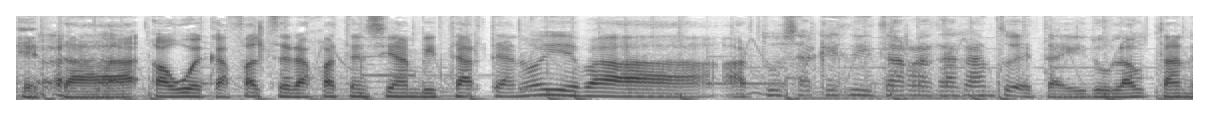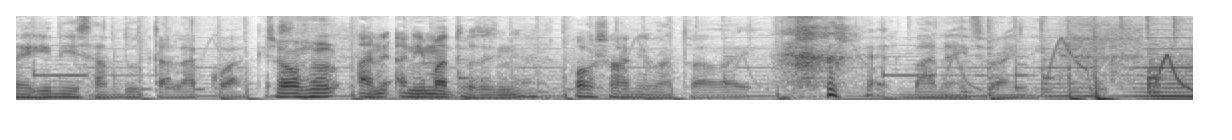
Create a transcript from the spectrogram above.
eta hauek afaltzera joaten zian bitartean oie ba hartu zakez gitarra eta kantu eta hiru lautan egin izan dut alakoak Oso oso an- animatu zen, eh? oso animatua bai. Ba naiz oraindik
